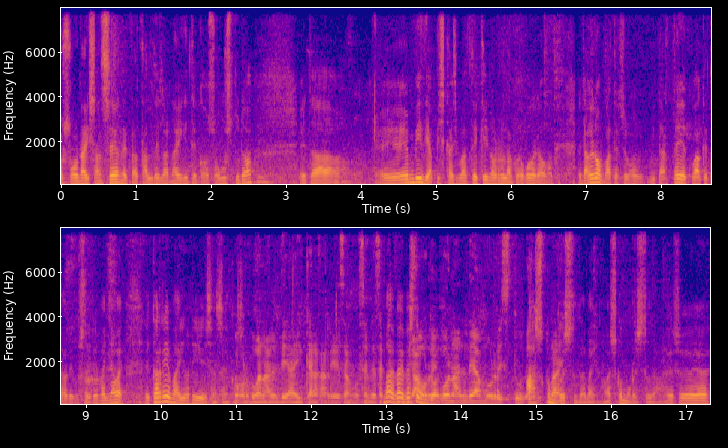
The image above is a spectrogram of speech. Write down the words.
oso ona izan zen, eta talde lana egiteko oso gustura. Eta e, enbidia pizkaiz batekin horrelako egoera bat. Eta gero batez bitartekoak eta hori guzti ere, baina bai, ekarri bai hori izan zen. Orduan aldea ikaragarria izango zen, ezak Bai, bai, beste mundu. egon aldea murriztu da. Asko murriztu da, bai, asko murriztu da. Ez, e,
